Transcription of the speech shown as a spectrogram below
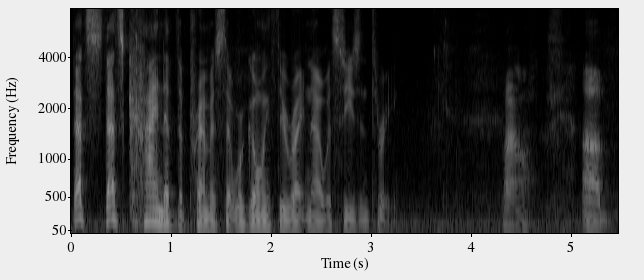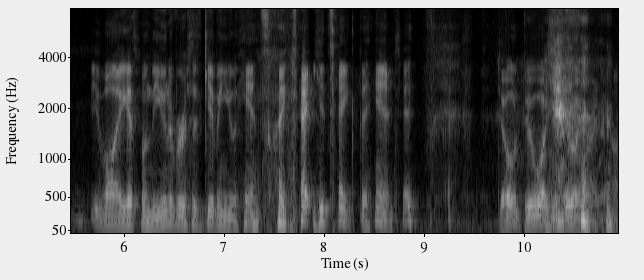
that's that's kind of the premise that we're going through right now with season three. Wow. Uh, well, I guess when the universe is giving you hints like that, you take the hint. Don't do what you're doing right now.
